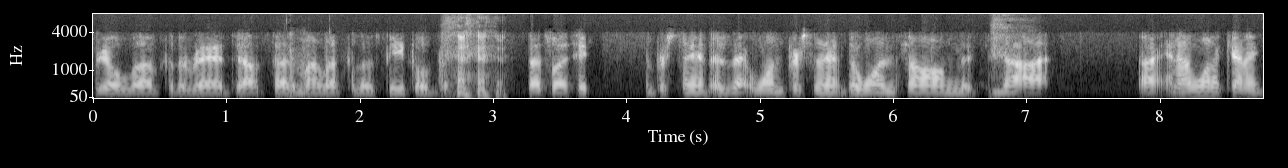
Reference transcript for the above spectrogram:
real love for the Reds outside of my love for those people. But that's why I say percent. is that one percent, the one song that's not. Uh, and I want to kind of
